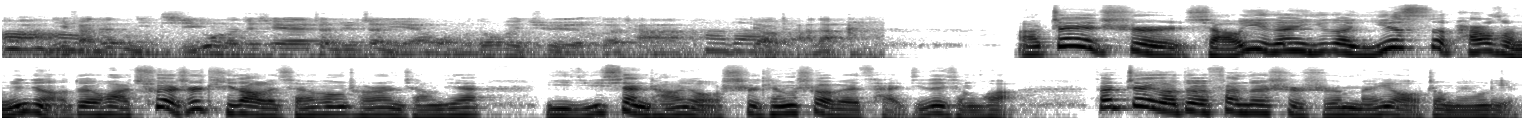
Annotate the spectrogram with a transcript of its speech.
哦啊，你哦反正你提供的这些证据证言，我们都会去核查好的调查的。啊，这是小易跟一个疑似派出所民警的对话，确实提到了前锋承认强奸以及现场有视听设备采集的情况，但这个对犯罪事实没有证明力。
